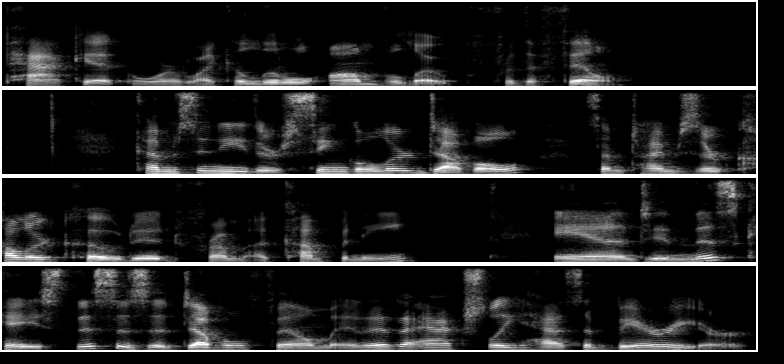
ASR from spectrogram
packet or like a little envelope for the film. Comes in either single or double. Sometimes they're color coded from a company. And in this case, this is a double film and it actually has a barrier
